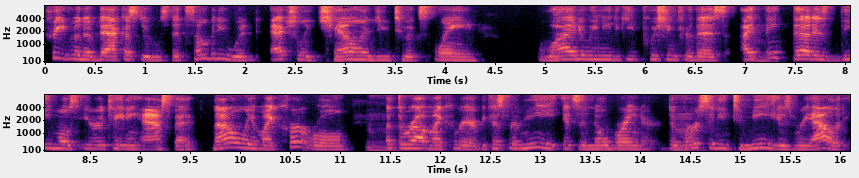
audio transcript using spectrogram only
treatment of DACA students, that somebody would actually challenge you to explain why do we need to keep pushing for this? I mm. think that is the most irritating aspect, not only of my current role, mm. but throughout my career, because for me, it's a no brainer. Mm. Diversity to me is reality.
